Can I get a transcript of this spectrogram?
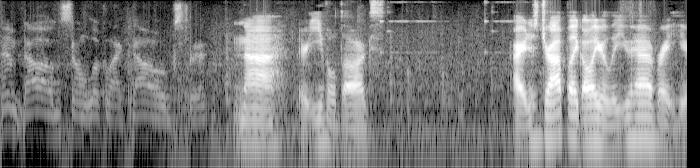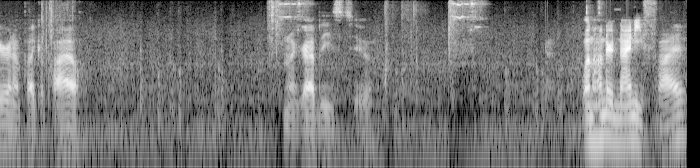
Them dogs don't look like dogs, man. Nah, they're evil dogs. Alright, just drop like all your loot you have right here in a like a pile. I'm gonna grab these two. 195?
